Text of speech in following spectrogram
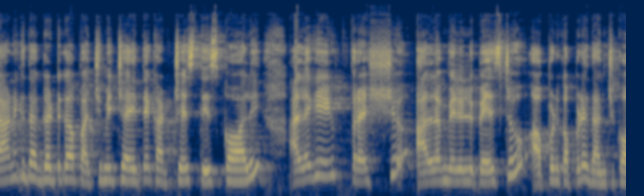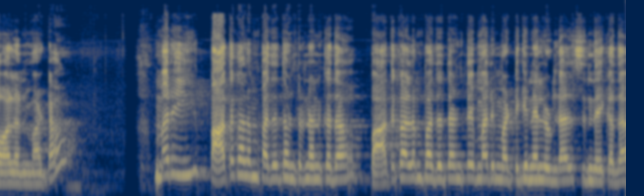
దానికి తగ్గట్టుగా పచ్చిమిర్చి అయితే కట్ చేసి తీసుకోవాలి. అలాగే ఫ్రెష్ అల్లం వెల్లుల్లి పేస్ట్ అప్పటికప్పుడే దంచుకోవాలన్నమాట. మరి పాతకాలం పద్ధతి అంటున్నాను కదా పాతకాలం పద్ధతి అంటే మరి మట్టి గిన్నెలు ఉండాల్సిందే కదా.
